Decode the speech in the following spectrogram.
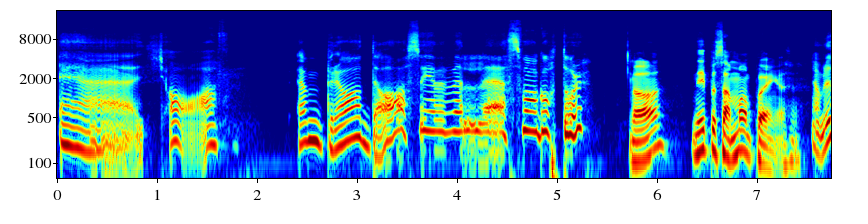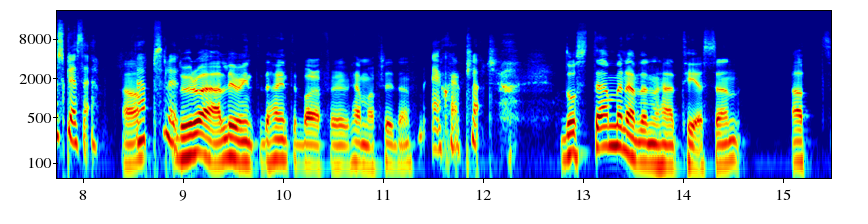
Eh, ja, en bra dag så är vi väl eh, svag åttor. Ja, ni är på samma poäng alltså. Ja, men det skulle jag säga. Ja. Absolut. Då är du ärlig och inte, det här är inte bara för hemmafriden. Nej, självklart. Då stämmer nämligen den här tesen att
